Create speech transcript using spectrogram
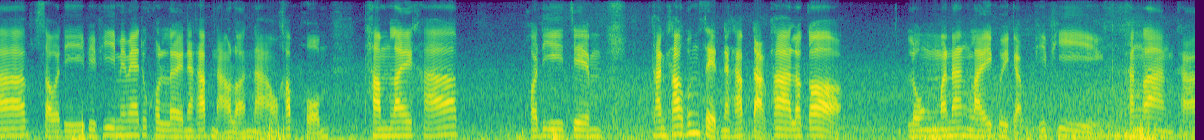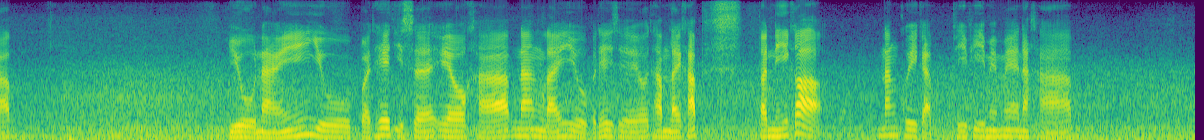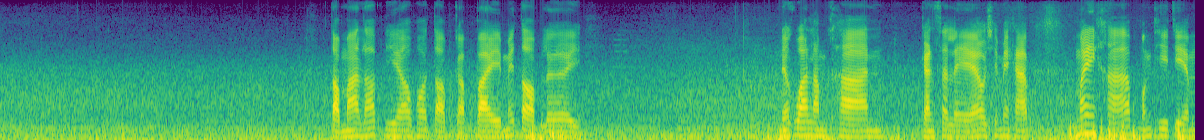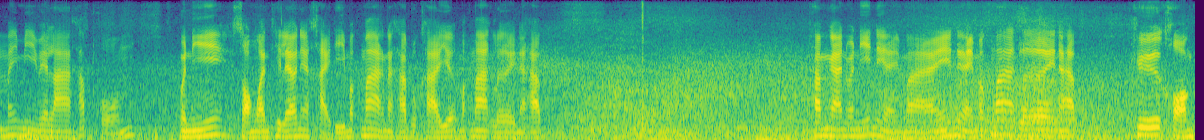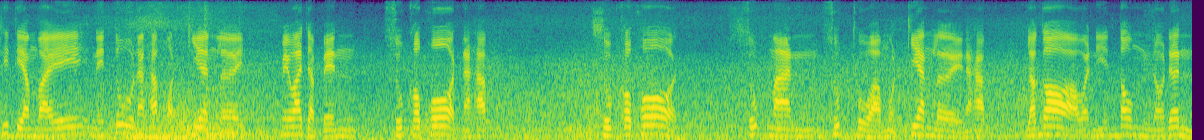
ครับสวัสดีพี่ๆแม่ๆทุกคนเลยนะครับ หนาวหรอหนาวครับผมทำไรครับ พอดีเจมทานข้าวเพิ่งเสร็จนะครับตากผ้าแล้วก็ลงมานั่งไลฟ์คุยกับพี่ๆข้างล่างครับ อยู่ไหนอยู่ประเทศอิสราเอลครับ นั่งไลฟ์อยู่ประเทศอิสราเอลทำไรครับ ตอนนี้ก็นั่งคุยกับพี่ๆแม่ๆนะครับ ตอบมารอบเดียว พอตอบกลับไปไม่ตอบเลยนึกว่าลำคาญกันซะแล้วใช่ไหมครับ ไม่ครับบางทีเจมไม่มีเวลาครับผม วันนี้ 2 วันที่แล้วเนี่ยขายดีมาก ๆนะครับ ลูกค้าเยอะมาก ๆเลยนะครับทำงานวันนี้เหนื่อยไหมเหนื่อยมาก ๆเลยนะครับ คือของที่เตรียมไว้ในตู้นะครับหมดเกลี้ยงเลย ไม่ว่าจะเป็นซุปข้าวโพดนะครับ ซุปข้าวโพด ซุปมันซุปถั่วหมดเกลี้ยงเลยนะครับ แล้วก็วันนี้ต้มโนเดิล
